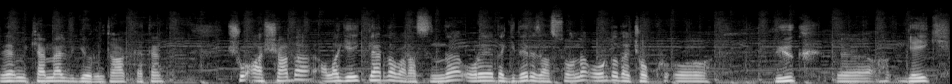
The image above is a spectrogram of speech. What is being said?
Ve mükemmel bir görüntü hakikaten. Şu aşağıda alageyikler de var aslında. Oraya da gideriz az sonra. Orada da çok o, büyük e, geyik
